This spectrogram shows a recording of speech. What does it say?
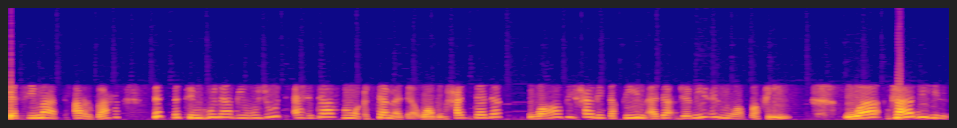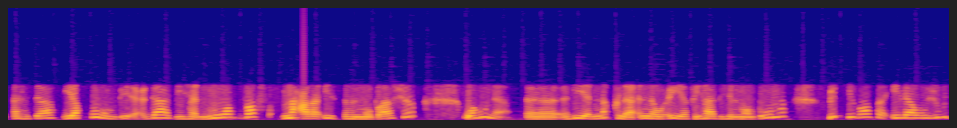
كسمات أربع تتسم هنا بوجود أهداف معتمدة ومحددة واضحة لتقييم أداء جميع الموظفين. وهذه الأهداف يقوم بإعدادها الموظف مع رئيسه المباشر. وهنا آه، هي النقلة النوعية في هذه المنظومة. بالإضافة إلى وجود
